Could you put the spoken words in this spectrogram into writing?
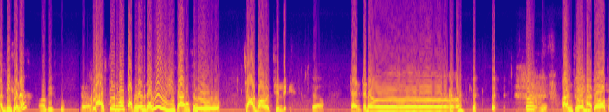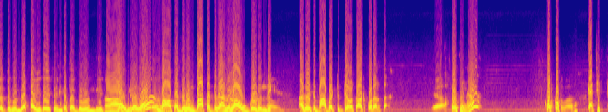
అది తీసేనా? ఆ, తీసుకో. లాస్ట్ ఇయర్ కూడా పర్లేదు కానీ ఈసారి అసలు చాలా బాగా వచ్చింది. యా. టంటడా. ఇంకా పెద్దగా ఉంది ఆ పైది అయితే ఇంకా పెద్దగా ఉంది అది కదా? బాగా పెద్దగా ఉంది బాగా పెద్దగాను లావు కూడా ఉంది. అదైతే బాగా పట్టుద్దాం తోటకూర అంతా. కోసేనా? క్యాచ్ ఇట్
